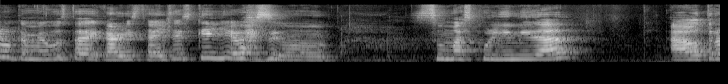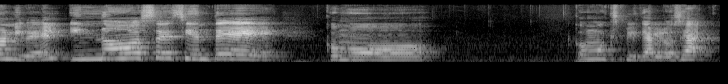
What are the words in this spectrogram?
algo que me gusta de Harry Styles es que lleva su, su masculinidad a otro nivel y no se siente como ¿cómo explicarlo? O sea,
